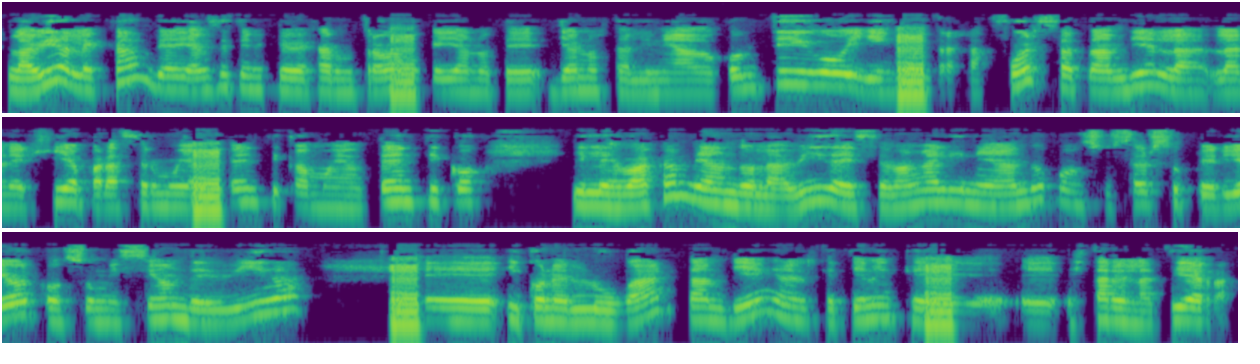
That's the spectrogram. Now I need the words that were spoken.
la vida le cambia y a veces tienes que dejar un trabajo que ya no, te, ya no está alineado contigo y encuentras la fuerza también, la, la energía para ser muy auténtica, muy auténtico y les va cambiando la vida y se van alineando con su ser superior, con su misión de vida eh, y con el lugar también en el que tienen que eh, estar en la tierra.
